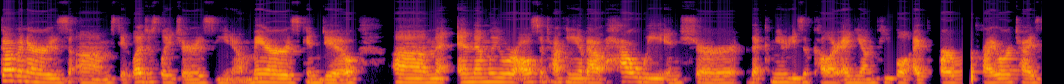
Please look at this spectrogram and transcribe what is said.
governors, um, state legislatures, you know, mayors can do. Um, and then we were also talking about how we ensure that communities of color and young people are prioritized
